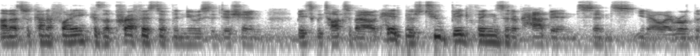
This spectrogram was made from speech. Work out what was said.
Uh, that's kind of funny because the preface of the newest edition basically talks about, hey, there's two big things that have happened since, you know, I wrote the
